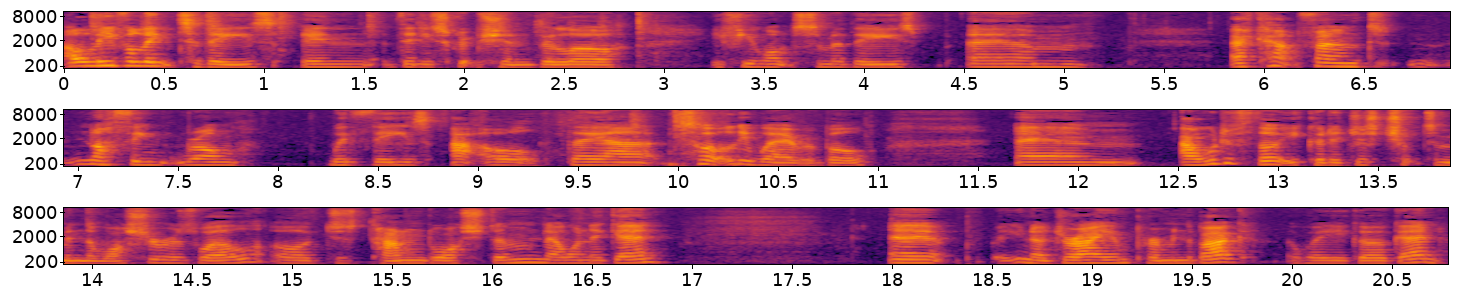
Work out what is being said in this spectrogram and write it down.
I'll leave a link to these in the description below if you want some of these. Um, I can't find nothing wrong with these at all. They are totally wearable. Um, I would have thought you could have just chucked them in the washer as well, or just hand washed them now and again. Uh, you know, dry them, put them in the bag, away you go again.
